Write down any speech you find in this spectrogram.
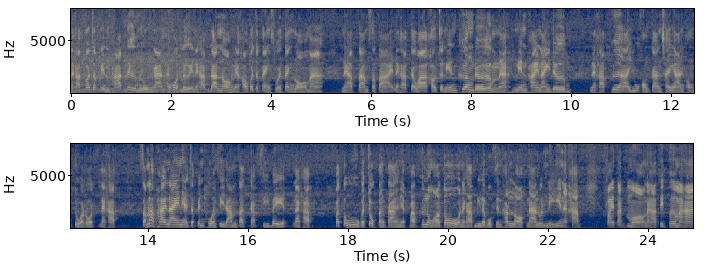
นะครับ ก็จะเป็นพาร์ทเดิมโรงงานทั้งหมดเลยนะครับ ด้านนอกเนี่ยเขาก็จะแต่งสวยแต่งหล่อมานะครับตามสไตล์นะครับ แต่ว่าเขาจะเน้นเครื่องเดิมนะเน้นภายในเดิมนะครับ เพื่ออายุของการใช้งานของตัวรถนะครับสำหรับภายในเนี่ยจะเป็นโทนสีดำตัดกับสีเบจนะครับ ประตูกระจกต่างๆเนี่ยปรับขึ้นลงออโต้นะครับ มีระบบเซ็นทรัลล็อกนะรุ่นนี้นะครับ ไฟตัดหมอกนะครับติดเพิ่มมาให้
